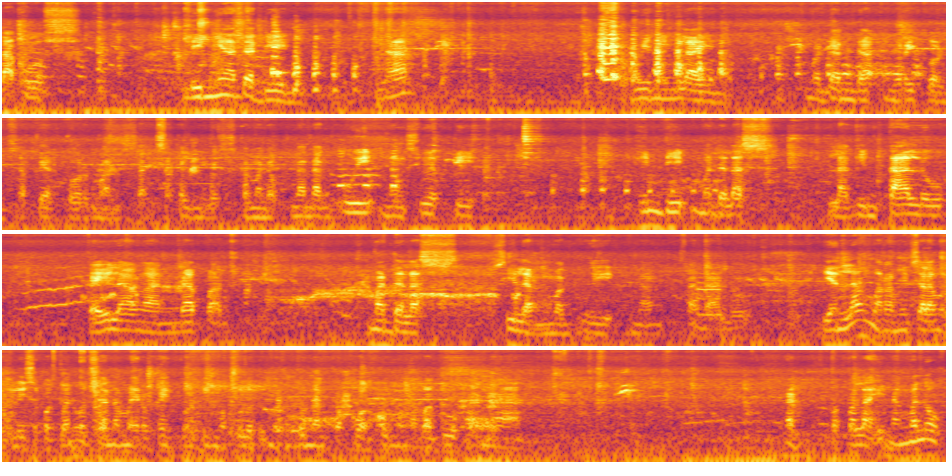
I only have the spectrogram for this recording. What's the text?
tapos linyada din na winning line. Maganda ang record sa performance sa isa kalimutan sa kamanok na nag-uwi ng swerte. Hindi madalas laging talo. Kailangan dapat madalas silang mag-uwi ng panalo. Yan lang. Maraming salamat ulit sa pagpanood. Sana mayroon kayong kunting mapulot at matutunan kapwa ko mga baguhan na nagpapalahi ng manok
